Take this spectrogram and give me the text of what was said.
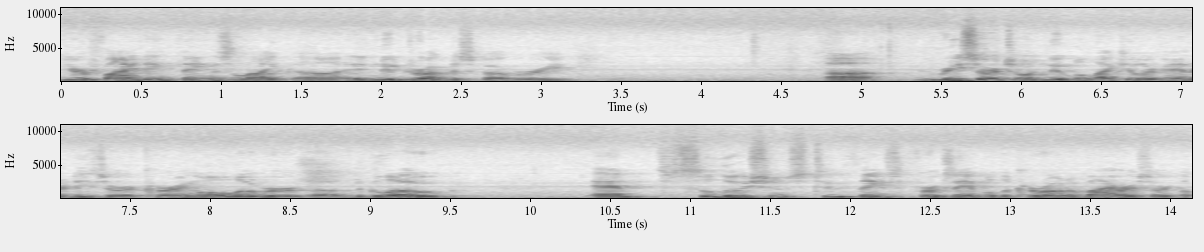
you're finding things like uh, in new drug discovery, uh, research on new molecular entities are occurring all over uh, the globe, and solutions to things, for example, the coronavirus are,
